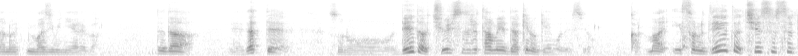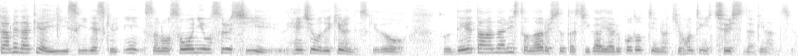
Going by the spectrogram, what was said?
あの真面目にやれば。ただだってそのデータを抽出するためだけの言語ですよ。まあ、そのデータを抽出するためだけは言い過ぎですけどその挿入をするし編集もできるんですけどそのデータアナリストのある人たちがやることっていうのは基本的に抽出だけなんですよ。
